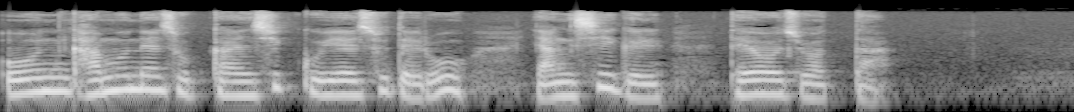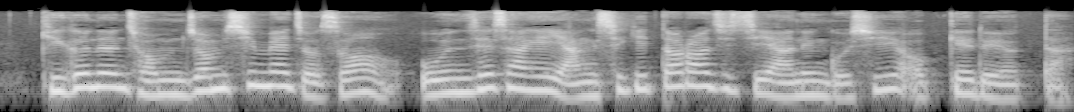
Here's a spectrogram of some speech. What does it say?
온 가문에 속한 식구의 수대로 양식을 대어주었다. 기근은 점점 심해져서 온 세상에 양식이 떨어지지 않은 곳이 없게 되었다.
